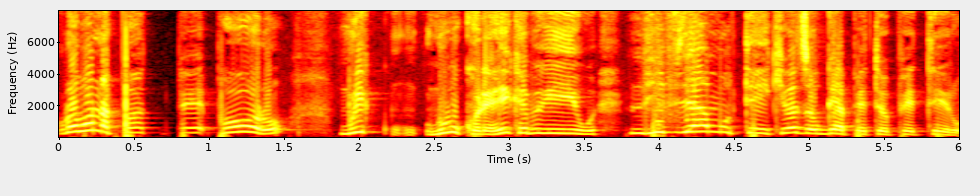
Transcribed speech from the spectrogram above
urabona paul muri n'ubukorerike bwiwe ntibyamuteye ikibazo bwa petero petero.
